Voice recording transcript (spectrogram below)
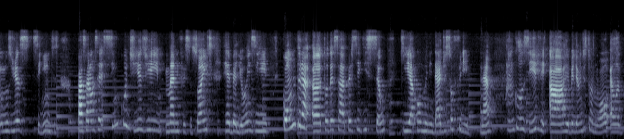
nos dias seguintes, passaram a ser cinco dias de manifestações, rebeliões e contra uh, toda essa perseguição que a comunidade sofria, né? Inclusive, a rebelião de Stonewall, ela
